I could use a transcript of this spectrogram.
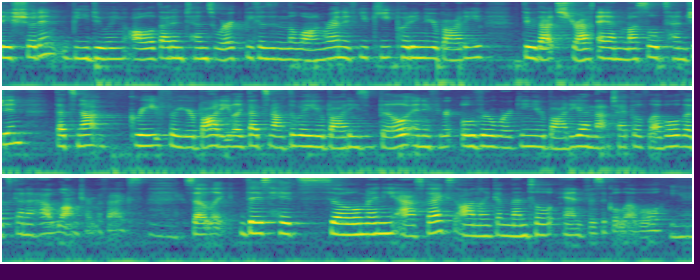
they shouldn't be doing all of that intense work because in the long run, if you keep putting your body through that stress and muscle tension, that's not great for your body. Like that's not the way your body's built and if you're overworking your body on that type of level, that's going to have long-term effects. Mm-hmm. So like this hits so many aspects on like a mental and physical level. Yeah.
